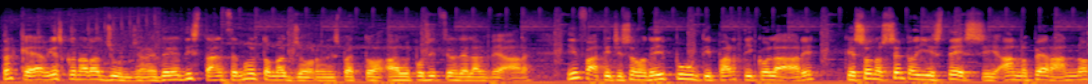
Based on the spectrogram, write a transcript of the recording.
perché riescono a raggiungere delle distanze molto maggiori rispetto alla posizione dell'alveare Infatti ci sono dei punti particolari che sono sempre gli stessi anno per anno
